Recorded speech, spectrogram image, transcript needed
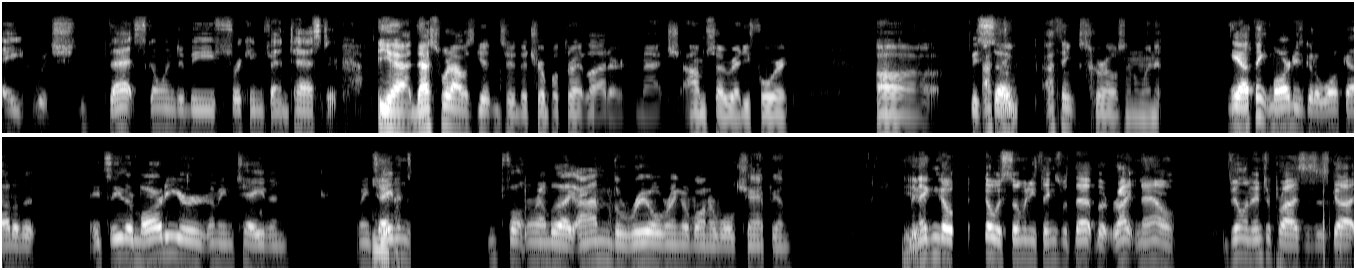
8, which that's going to be freaking fantastic. yeah, that's what I was getting to the triple threat ladder match. I'm so ready for it. Uh, Be I think I think Scurll's gonna win it. Yeah, I think Marty's going to walk out of it. It's either Marty or I mean Taven. I mean. Taven's floating around like I'm the real Ring of Honor World Champion. I mean they can go go with so many things with that, but right now, Villain Enterprises has got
